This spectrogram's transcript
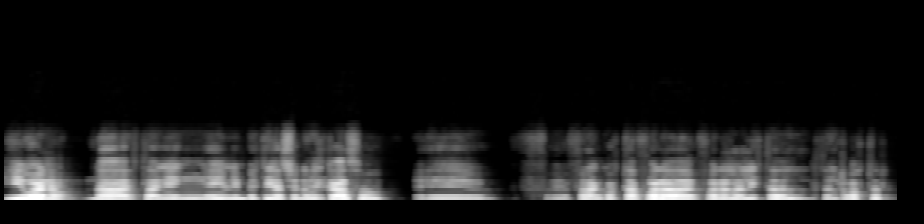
y bueno, nada, están en, en investigaciones del caso. eh, F- Franco está fuera, fuera de la lista del, del roster.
